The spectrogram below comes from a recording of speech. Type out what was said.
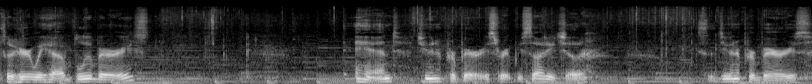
So here we have blueberries and juniper berries right beside each other. So the juniper berries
